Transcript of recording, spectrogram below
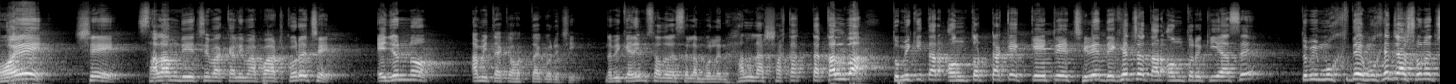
ভয়ে সে সালাম দিয়েছে বা কালিমা পাঠ করেছে এই জন্য আমি তাকে হত্যা করেছি। নবী করিম সাল্লাম বললেন, হাল্লা শাকাক্তা কালবা, তুমি কি তার অন্তরটাকে কেটে ছিঁড়ে দেখেছ? তার অন্তরে কি আছে? তুমি মুখ দে, মুখে যা শুনেছ,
